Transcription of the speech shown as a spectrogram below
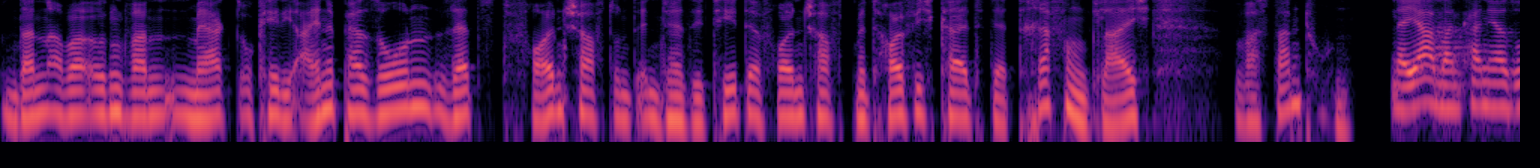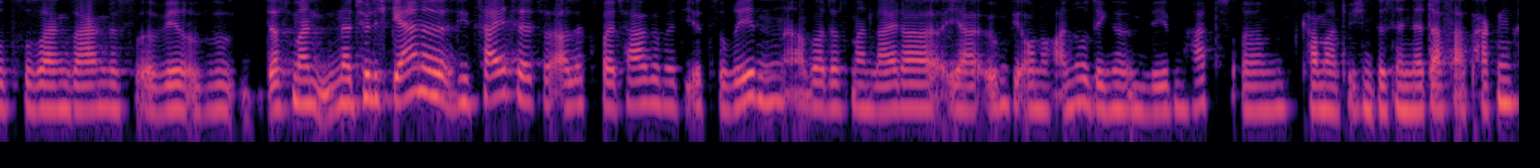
und dann aber irgendwann merkt, okay, die eine Person setzt Freundschaft und Intensität der Freundschaft mit Häufigkeit der Treffen gleich, was dann tun? Naja, man kann ja sozusagen sagen, dass, äh, wäre, dass man natürlich gerne die Zeit hätte, alle zwei Tage mit ihr zu reden, aber dass man leider ja irgendwie auch noch andere Dinge im Leben hat, ähm, kann man natürlich ein bisschen netter verpacken.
